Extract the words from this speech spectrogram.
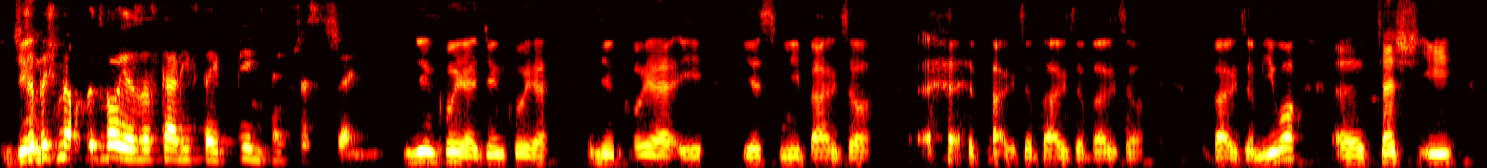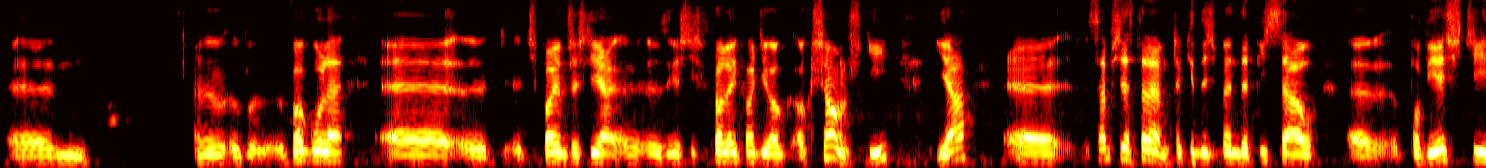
Dzie żebyśmy obydwoje zostali w tej pięknej przestrzeni. Dziękuję, dziękuję, dziękuję i jest mi bardzo, bardzo, bardzo, bardzo, bardzo miło. E, też i w ogóle e, ci powiem, że jeśli, ja, jeśli z kolei chodzi o, o książki, ja e, sam się zastanawiam, czy kiedyś będę pisał powieści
